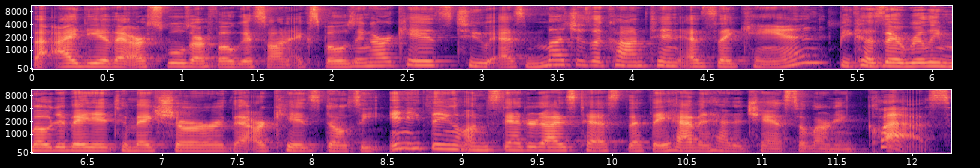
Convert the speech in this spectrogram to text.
The idea that our schools are focused on exposing our kids to as much of the content as they can because they're really motivated to make sure that our kids don't see anything on standardized tests that they haven't had a chance to learn in class.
